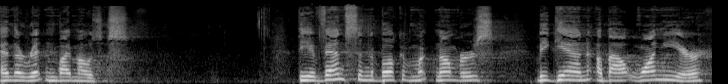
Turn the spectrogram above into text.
and they're written by Moses. The events in the book of Numbers begin about one year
